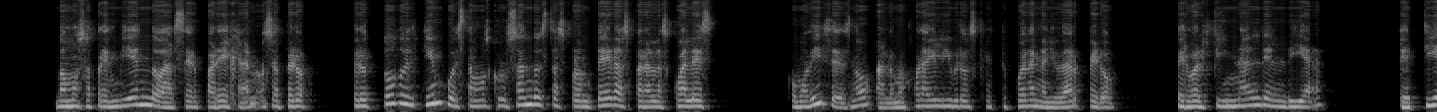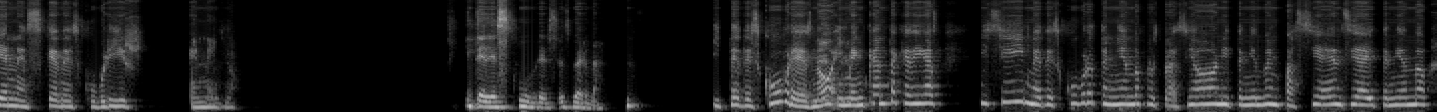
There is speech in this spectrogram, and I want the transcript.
Vamos aprendiendo a ser pareja, ¿no? O sea, pero, pero todo el tiempo estamos cruzando estas fronteras para las cuales, como dices, ¿no? A lo mejor hay libros que te pueden ayudar, pero, pero al final del día te tienes que descubrir en ello. Y te descubres, es verdad y te descubres, ¿no? Y me encanta que digas, y sí, me descubro teniendo frustración y teniendo impaciencia y teniendo,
